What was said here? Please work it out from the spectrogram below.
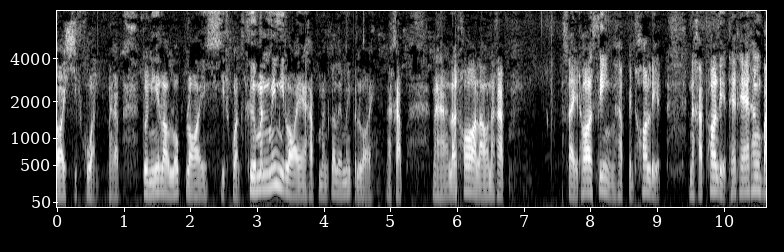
รอยขีดข่วนนะครับ ตัวนี้เราลบรอยขีดข่วนคือมันไม่มีรอยครับ มันก็เลยไม่เป็นรอยนะครับนะฮะแล้วท่อเรานะครับ ใส่ท่อซิ่งนะครับ เป็นท่อเลดนะครับ ท่อเลดแท้ๆทั้งใบ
